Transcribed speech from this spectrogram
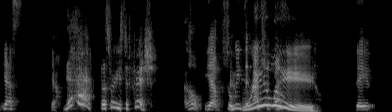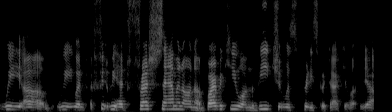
yes. Yeah, Yeah, that's where I used to fish. Oh, yeah. So we did, actually Really? They we uh we went we had fresh salmon on a barbecue on the beach. It was pretty spectacular. Yeah.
